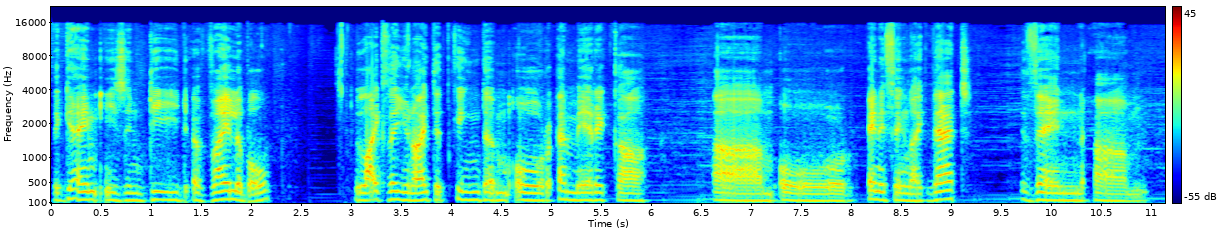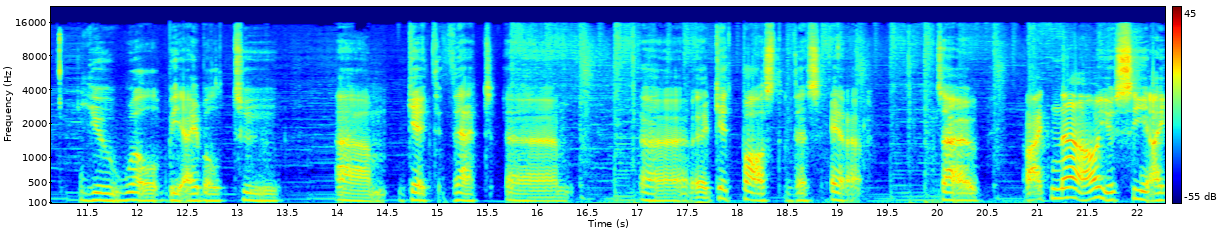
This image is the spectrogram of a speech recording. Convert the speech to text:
the game is indeed available, like the United Kingdom or America um, or anything like that, then um, you will be able to um, get that um, uh, get past this error. So right now you see I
